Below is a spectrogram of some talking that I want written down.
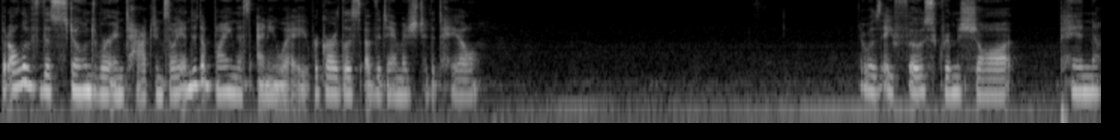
but all of the stones were intact, and so I ended up buying this anyway, regardless of the damage to the tail. There was a faux scrimshaw pin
